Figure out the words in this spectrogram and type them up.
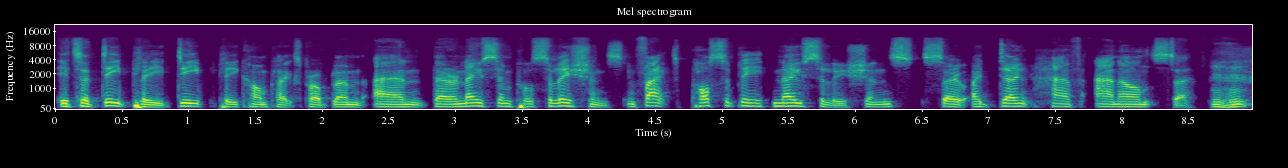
It's a deeply, deeply complex problem, and there are no simple solutions. In fact, possibly no solutions. So, I don't have an answer. Mm-hmm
